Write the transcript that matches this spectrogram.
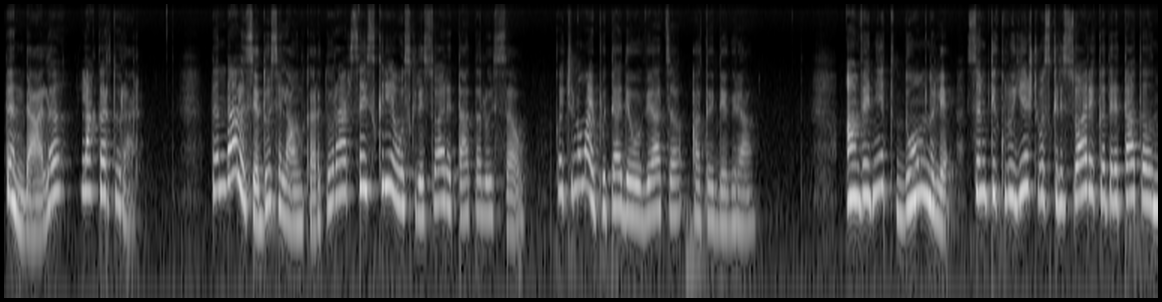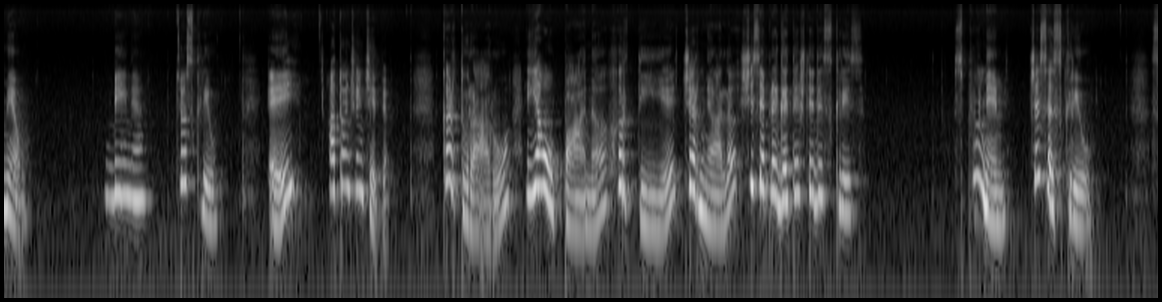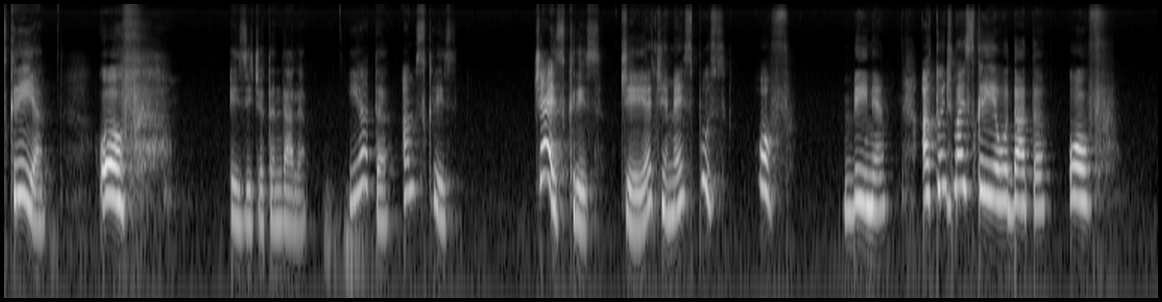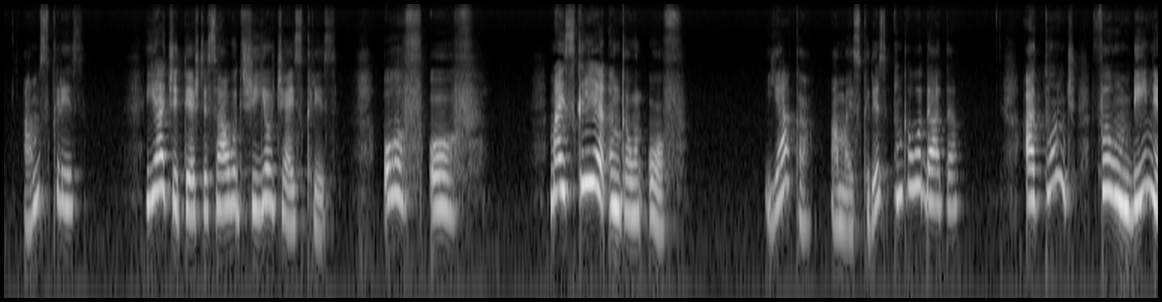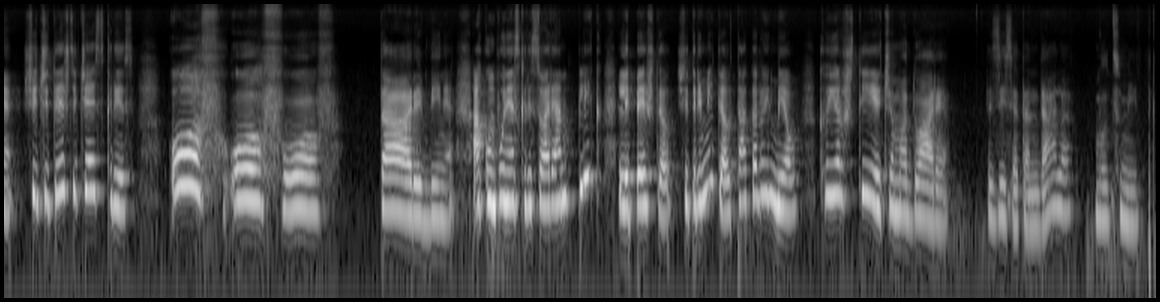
Tândală la cărturar Tândală se duse la un cărturar să-i scrie o scrisoare tatălui său, căci nu mai putea de o viață atât de grea. Am venit, domnule, să-mi ticluiești o scrisoare către tatăl meu. Bine, ți-o scriu. Ei, atunci începem. Cărturarul ia o pană, hârtie, cerneală și se pregătește de scris. Spune-mi, ce să scriu? Scrie. Of, îi zice tândală. Iată, am scris. Ce ai scris? Ceea ce mi-ai spus. Of. Bine, atunci mai scrie o dată. Of. Am scris. Ia citește să aud și eu ce ai scris. Of, of. Mai scrie încă un of. Iaca, am mai scris încă o dată. Atunci, fă un bine și citește ce ai scris. Of, of, of. Tare bine! Acum pune scrisoarea în plic, lipește-l și trimite-l tatălui meu, că el știe ce mă doare, zise Tândală, mulțumit.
